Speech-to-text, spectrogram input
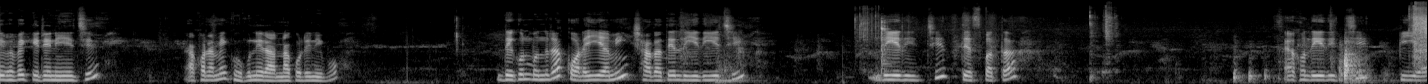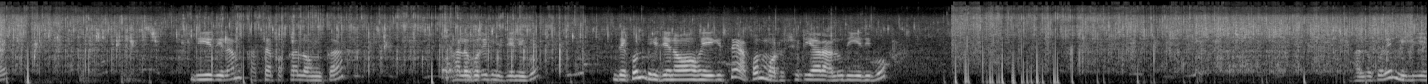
এইভাবে কেটে নিয়েছি। এখন আমি ঘুগনি রান্না করে নিব। দেখুন বন্ধুরা, কড়াইয়ে আমি সাদা তেল দিয়ে দিয়েছি। দিয়ে দিচ্ছি তেজপাতা। এখন দিয়ে দিচ্ছি পেঁয়াজ। দিয়ে দিলাম কাঁচা পাকা লঙ্কা। ভালো করে ভেজে নেব। দেখুন, ভেজে নেওয়া হয়ে গেছে। এখন মটরশুঁটি আর আলু দিয়ে দিব। ভালো করে মিলিয়ে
